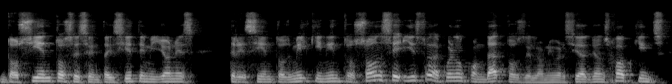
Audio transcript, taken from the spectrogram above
267 millones 300.511 y esto de acuerdo con datos de la Universidad Johns Hopkins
